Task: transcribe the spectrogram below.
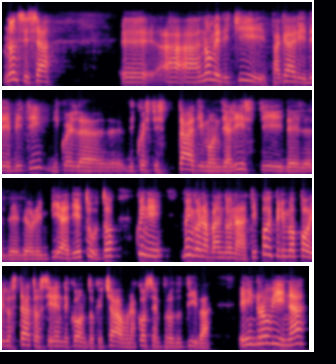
Non si sa eh, a, a, nome di chi pagare i debiti di quel di questi stadi mondialisti delle, delle olimpiadi e tutto quindi vengono abbandonati. Poi prima o poi lo stato si rende conto che c'è una cosa improduttiva e in rovina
